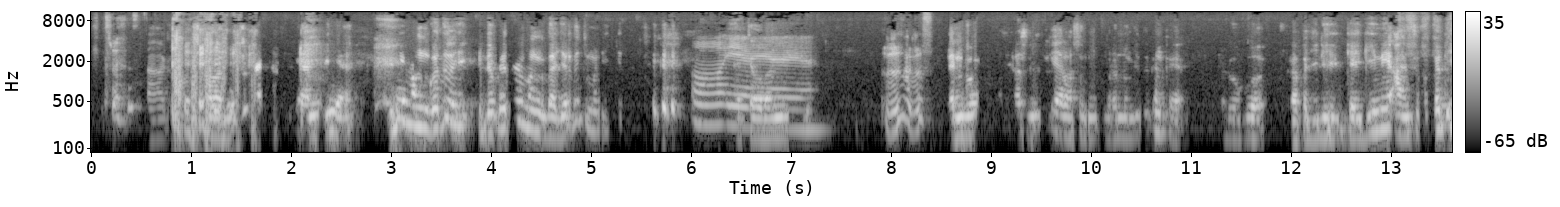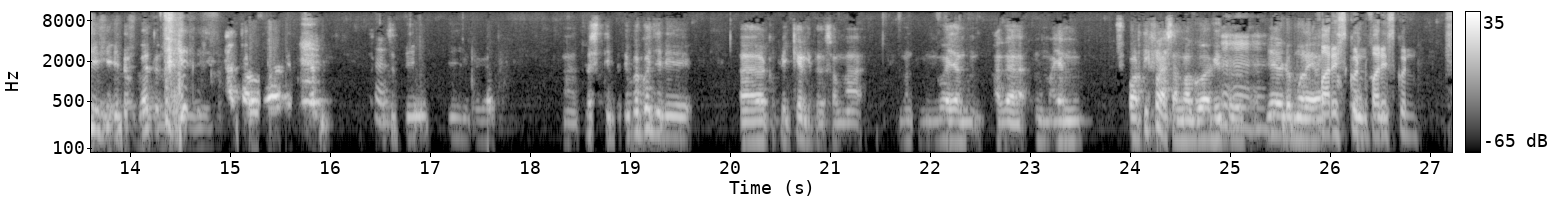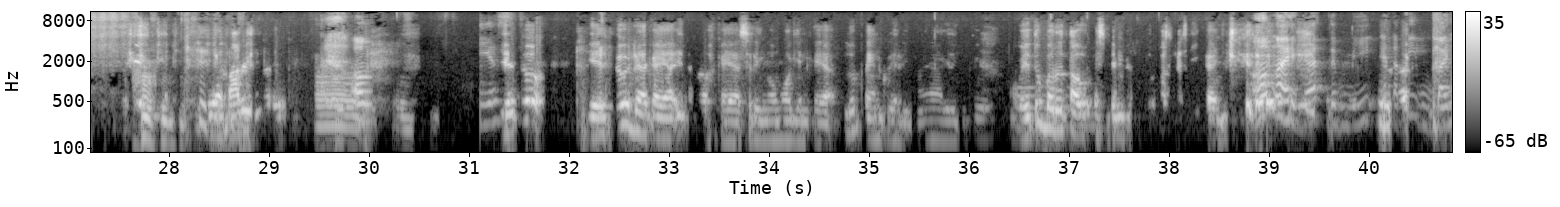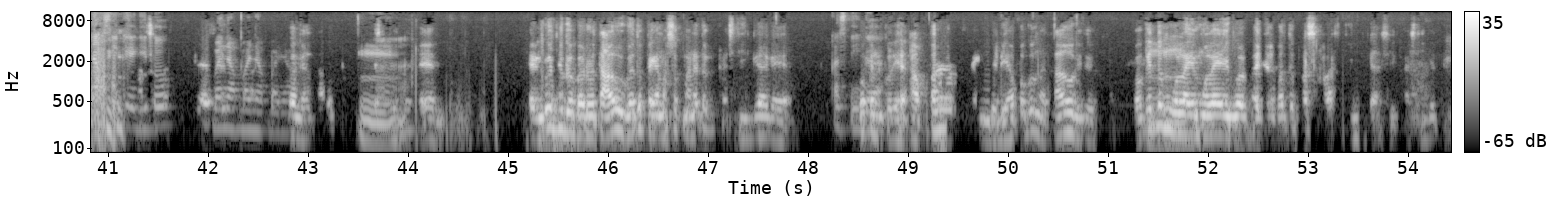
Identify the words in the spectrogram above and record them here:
Terus. uh, gue tuh kan dia jadi emang gue tuh hidupnya tuh emang belajar tuh cuma dikit Oh iya Kacau iya banget. iya. Terus terus. dan gue langsung kayak langsung merenung gitu kan kayak aduh gue kenapa jadi kayak gini hancur banget di hidup gue tuh kacau banget gitu kan. sedih gitu kan nah, terus tiba-tiba gue jadi eh, kepikir gitu sama teman-teman gue yang agak lumayan sportif lah sama gue gitu Mm, mm, mm. dia udah mulai Faris Kun, Faris Kun. ya Paris Oh. Iya dia itu dia itu udah kayak itu loh kayak sering ngomongin kayak lu pengen kuliah di mana gitu gitu gue itu baru tahu SBM pas kelas tiga gitu Oh my god, demi. Ya, tapi banyak sih kayak gitu. Banyak banyak banyak. gue tahu Hmm. dan, dan gue juga baru tahu gue tuh pengen masuk mana tuh kelas tiga kayak Kelas gue pengen tiga. kuliah apa pengen jadi apa gue nggak tahu gitu Oke itu Hmm. mulai mulai gue belajar apa tuh pas kelas tiga sih kelas tiga tuh.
